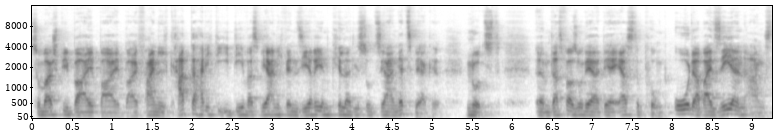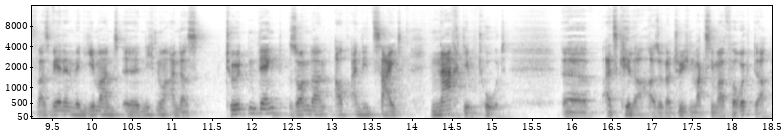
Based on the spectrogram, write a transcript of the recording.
zum Beispiel bei, bei, bei Final Cut, da hatte ich die Idee, was wäre eigentlich, wenn Serienkiller die sozialen Netzwerke nutzt. Ähm, das war so der, der erste Punkt. Oder bei Seelenangst, was wäre denn, wenn jemand äh, nicht nur an das Töten denkt, sondern auch an die Zeit nach dem Tod äh, als Killer, also natürlich ein maximal Verrückter.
